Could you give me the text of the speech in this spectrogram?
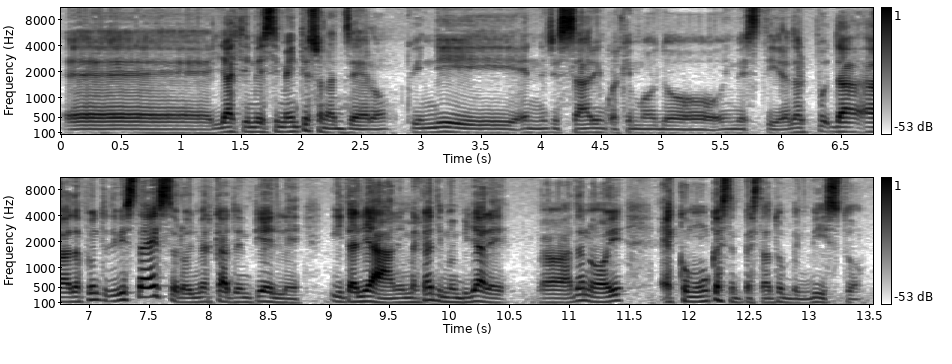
eh, gli altri investimenti sono a zero, quindi è necessario in qualche modo investire. Dal, da, dal punto di vista estero il mercato NPL italiano, il mercato immobiliare uh, da noi è comunque sempre stato ben visto.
